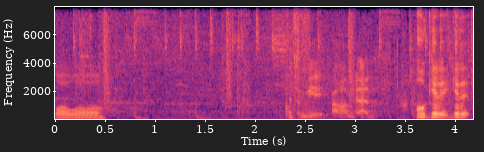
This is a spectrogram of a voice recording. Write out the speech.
Whoa, whoa, whoa. What's the? Oh, I'm dead. Oh, get it, get it.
